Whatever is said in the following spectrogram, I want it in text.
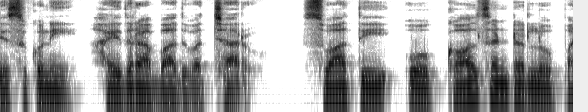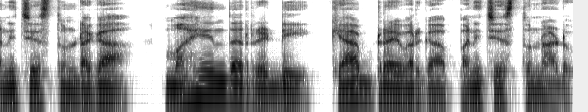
చేసుకుని హైదరాబాద్ వచ్చారు. స్వాతి ఓ కాల్ సెంటర్లో పనిచేస్తుండగా మహేందర్ రెడ్డి క్యాబ్ డ్రైవర్గా పనిచేస్తున్నాడు.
